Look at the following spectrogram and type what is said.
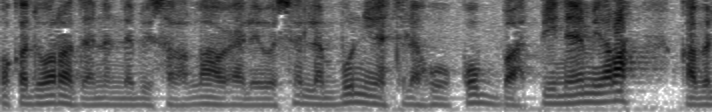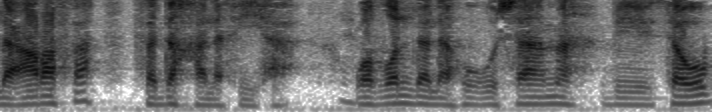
وقد ورد أن النبي صلى الله عليه وسلم بنيت له قبة بنمرة قبل عرفة فدخل فيها وظل له أسامة بثوب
